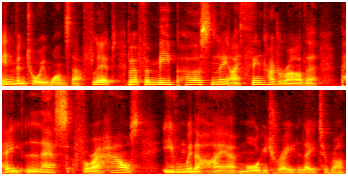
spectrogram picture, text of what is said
inventory once that flips. But for me personally, I think I'd rather pay less for a house, even with a higher mortgage rate later on.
